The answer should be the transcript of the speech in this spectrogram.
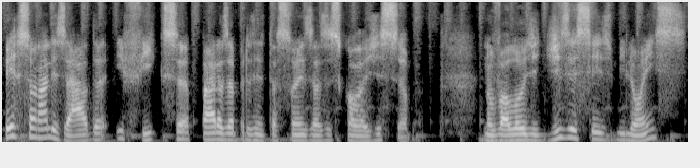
personalizada e fixa para as apresentações às escolas de samba, no valor de 16 milhões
